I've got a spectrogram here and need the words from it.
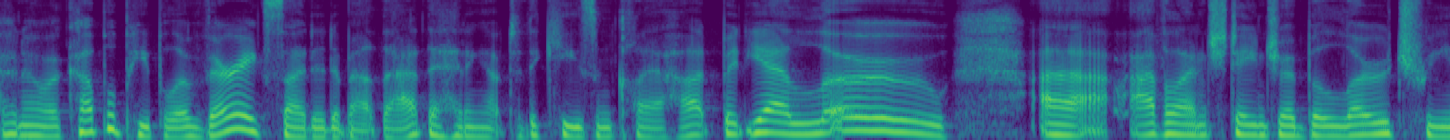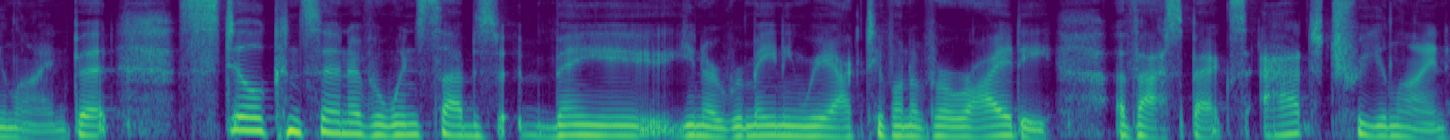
I know a couple people are very excited about that. They're heading out to the Kees and Claire Hut. But yeah, low uh, avalanche danger below tree line, but still concern over wind slabs may, you know, remaining reactive on a variety of aspects at tree line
